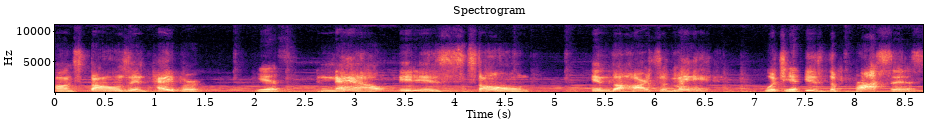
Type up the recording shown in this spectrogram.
on stones and paper. yes, now it is sown in the hearts of man, which Yeah. is the process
